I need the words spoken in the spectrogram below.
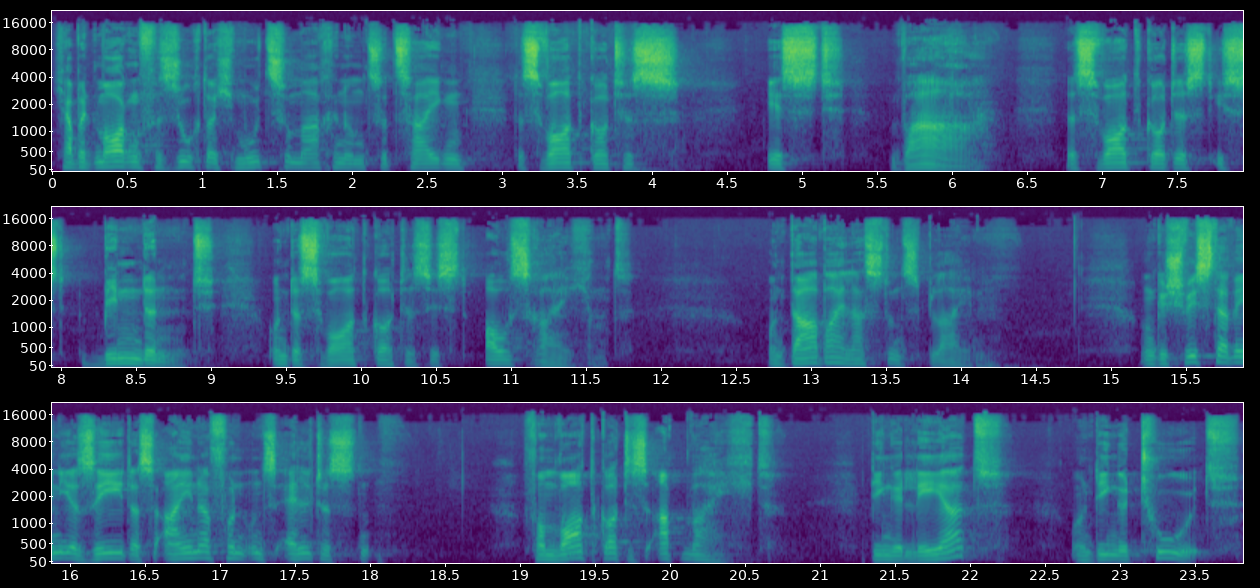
Ich habe heute Morgen versucht, euch Mut zu machen, um zu zeigen, das Wort Gottes ist wahr. Das Wort Gottes ist bindend und das Wort Gottes ist ausreichend. Und dabei lasst uns bleiben. Und Geschwister, wenn ihr seht, dass einer von uns Ältesten vom Wort Gottes abweicht, Dinge lehrt und Dinge tut,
